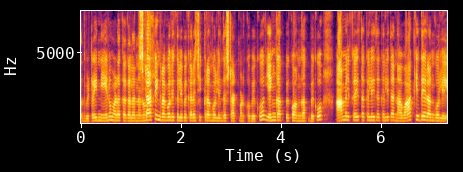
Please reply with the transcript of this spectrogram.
ಅದು ಬಿಟ್ರೆ ಇನ್ನೇನು ಮಾಡೋಕ್ಕಾಗಲ್ಲ ನಾನು. ಸ್ಟಾರ್ಟಿಂಗ್ ರಂಗೋಲಿ ಕಲಿಬೇಕಾದ್ರೆ ಚಿಕ್ಕ ರಂಗೋಲಿಯಿಂದ ಸ್ಟಾರ್ಟ್ ಮಾಡ್ಕೋಬೇಕು. ಹೆಂಗ್ ಹಾಕ್ಬೇಕು ಹಂಗೆ ಹಾಕ್ಬೇಕು. ಆಮೇಲೆ ಕಲಿತಾ ಕಲಿತಾ ಕಲಿತಾ ನಾವು ಹಾಕಿದ್ದೆ ರಂಗೋಲಿ.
